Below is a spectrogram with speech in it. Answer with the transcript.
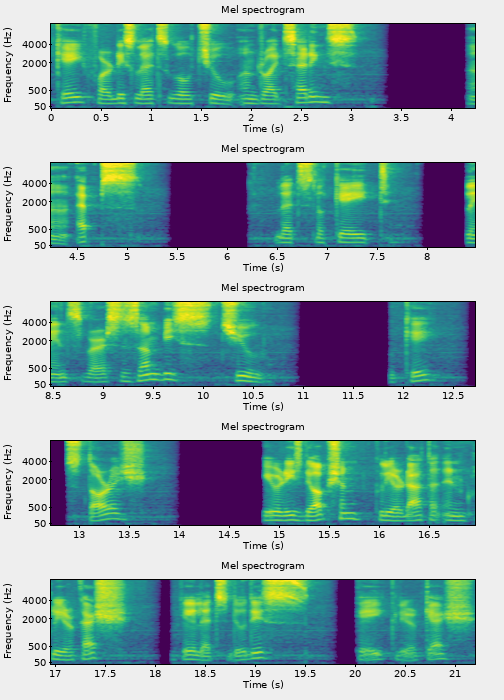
okay for this let's go to android settings uh, apps. Let's locate plants vs zombies 2 okay storage. Here is the option clear data and clear cache. Okay let's do this. Okay clear cache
